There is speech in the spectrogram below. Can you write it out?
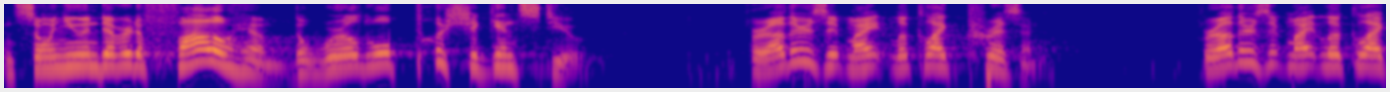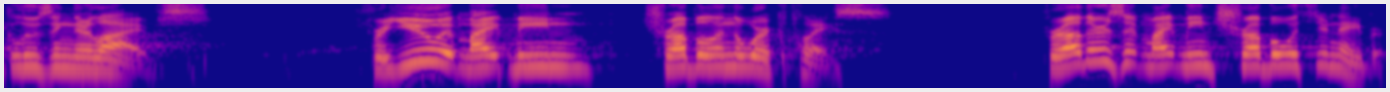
And so, when you endeavor to follow him, the world will push against you. For others, it might look like prison. For others, it might look like losing their lives. For you, it might mean trouble in the workplace. For others, it might mean trouble with your neighbor.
